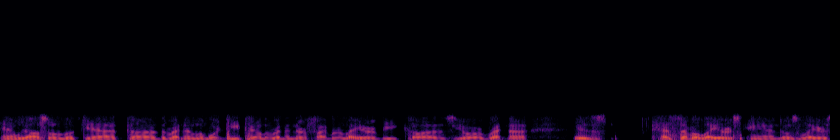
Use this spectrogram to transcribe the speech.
and we also look at uh, the retina in a little more detail, the retina nerve fiber layer, because your retina is has several layers, and those layers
